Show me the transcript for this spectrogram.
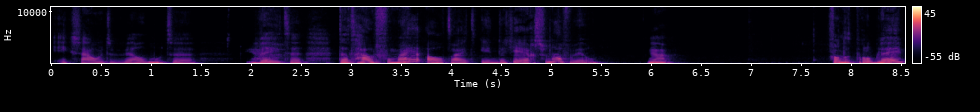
ik zou het wel moeten ja. weten. Dat houdt voor mij altijd in dat je ergens vanaf wil. Ja. Van het probleem,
